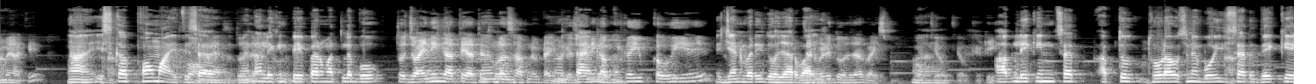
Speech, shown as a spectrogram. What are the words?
में आके हाँ इसका फॉर्म आए थे सर है ना लेकिन पेपर मतलब वो तो ज्वाइनिंग आते आते थोड़ा सा आपने टाइम ज्वाइनिंग आपकी कब कब हुई है जनवरी 2022 जनवरी 2022 में। ओके ओके ओके ठीक। अब लेकिन सर अब तो थोड़ा उसने वो हाँ। सर देख के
